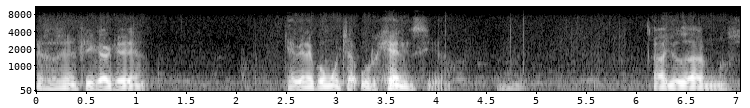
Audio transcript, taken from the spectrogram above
Eso significa que, que viene con mucha urgencia a ayudarnos.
